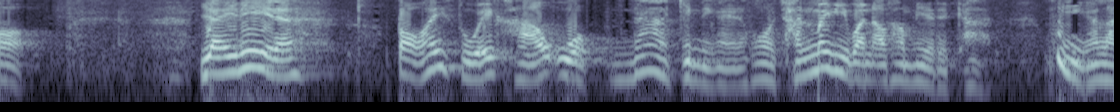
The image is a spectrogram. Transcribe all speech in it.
พ่อใหญ่นี่นะ ต่อให้สวยขาวอวบน่ากินยังไงนะพ่อ ฉันไม่มีวันเอาทำเมียเด็ดขาด ผู้หญิงอะไร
